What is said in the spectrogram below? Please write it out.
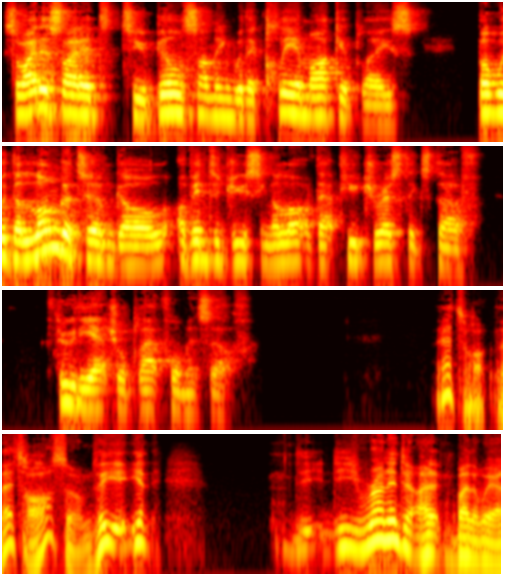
So I decided to build something with a clear marketplace, but with the longer term goal of introducing a lot of that futuristic stuff through the actual platform itself. That's that's awesome. Do you, do you run into? I, by the way, I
